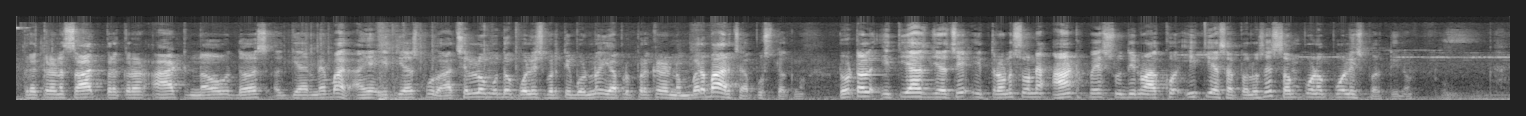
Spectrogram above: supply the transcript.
પ્રકરણ સાત, પ્રકરણ આઠ, નવ, દસ, અગિયાર ને બાર. અહીંયા ઇતિહાસ પૂરો. આ છેલ્લો મુદ્દો પોલીસ ભરતી બોર્ડનો. એ આપણું પ્રકરણ નંબર બાર છે આ પુસ્તકનો. ટોટલ ઇતિહાસ જે છે, એ ત્રણસો ને આઠ પેજ સુધીનો આખો ઇતિહાસ આપેલો છે, સંપૂર્ણ પોલીસ ભરતીનો.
